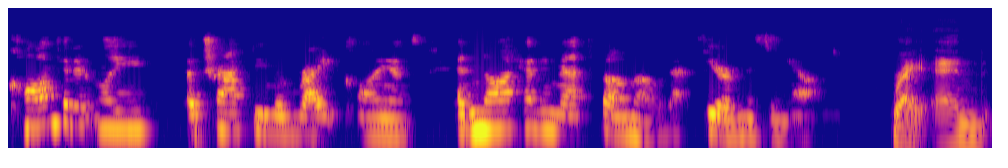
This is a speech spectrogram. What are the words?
confidently attracting the right clients and not having that FOMO, that fear of missing out. Right. And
